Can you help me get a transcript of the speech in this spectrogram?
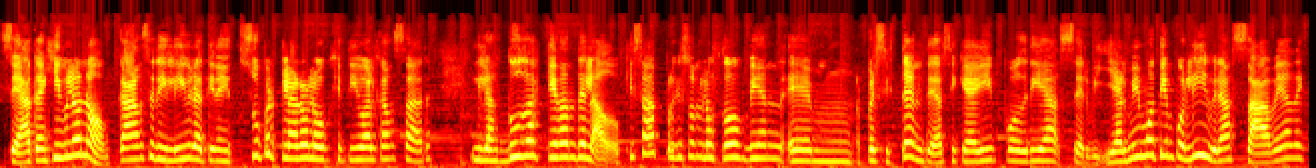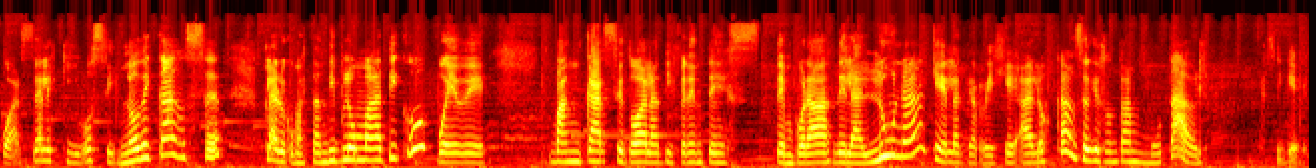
sea tangible o no, cáncer y libra tienen súper claro el objetivo a alcanzar y las dudas quedan de lado, quizás porque son los dos bien em, persistentes, así que ahí podría servir. Y al mismo tiempo libra sabe adecuarse al esquivo signo de cáncer, claro, como es tan diplomático, puede bancarse todas las diferentes temporadas de la luna, que es la que rige a los cáncer, que son tan mutables. Así que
